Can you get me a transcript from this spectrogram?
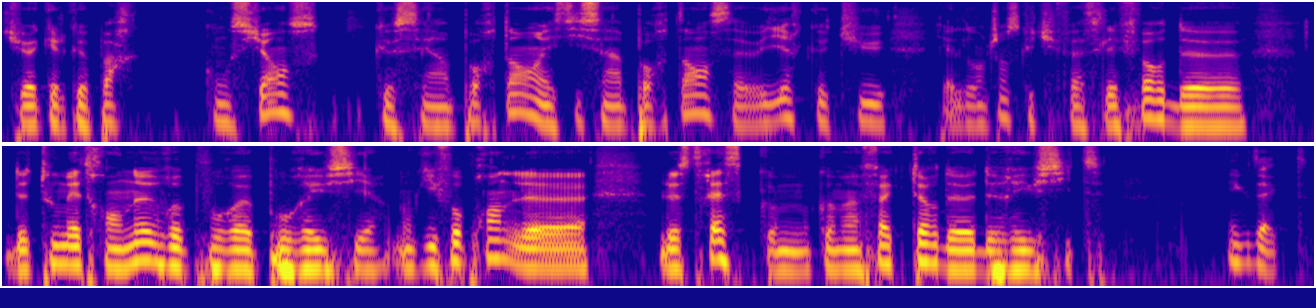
tu as quelque part conscience que c'est important. Et si c'est important, ça veut dire que tu, il y a de grandes chances que tu fasses l'effort de, de, tout mettre en œuvre pour, euh, pour réussir. Donc il faut prendre le, le stress comme, comme un facteur de, de réussite. Exact.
